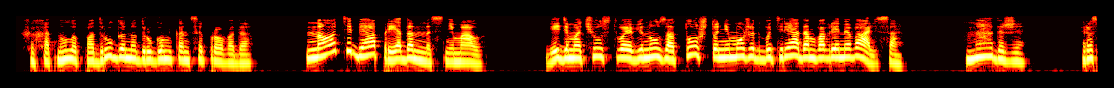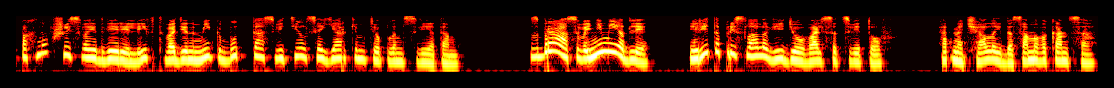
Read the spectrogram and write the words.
— хохотнула подруга на другом конце провода. «Но тебя преданно снимал. Видимо, чувствуя вину за то, что не может быть рядом во время вальса». «Надо же!» Распахнувший свои двери лифт в один миг будто осветился ярким теплым светом. «Сбрасывай, немедли!» И Рита прислала видео вальса цветов. От начала и до самого конца.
